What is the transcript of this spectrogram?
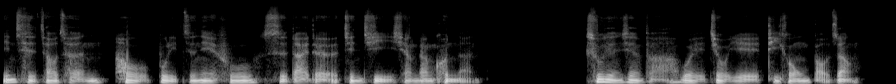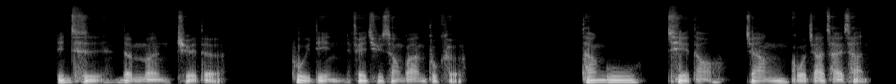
因此造成后布里兹涅夫时代的经济相当困难。苏联宪法为就业提供保障，因此人们觉得不一定非去上班不可。贪污、窃盗、将国家财产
